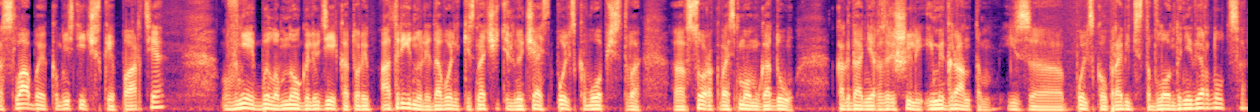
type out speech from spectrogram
слабая коммунистическая партия. В ней было много людей, которые отринули довольно-таки значительную часть польского общества э, в 1948 году, когда они разрешили иммигрантам из э, польского правительства в Лондоне вернуться.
